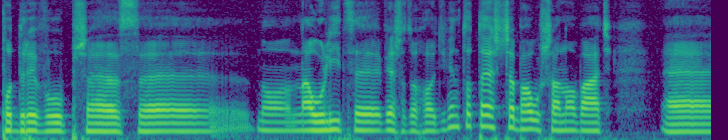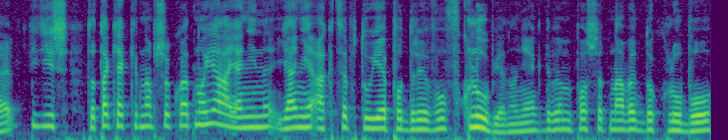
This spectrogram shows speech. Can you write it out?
podrywu przez, e, no, na ulicy, wiesz o co chodzi, więc to też trzeba uszanować. E, widzisz, to tak jak na przykład, no ja, ja nie, ja nie akceptuję podrywu w klubie, no nie, gdybym poszedł nawet do klubu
